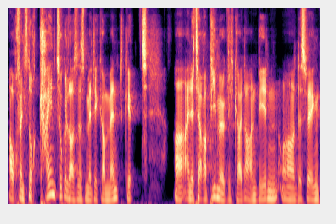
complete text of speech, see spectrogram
auch wenn es noch kein zugelassenes Medikament gibt, äh, eine Therapiemöglichkeit anbieten. Äh, deswegen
